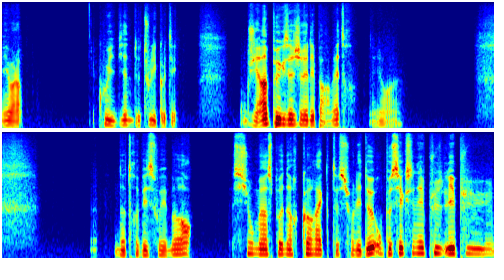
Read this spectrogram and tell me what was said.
Et voilà. Du coup ils viennent de tous les côtés. Donc j'ai un peu exagéré les paramètres. D'ailleurs, euh, notre vaisseau est mort. Si on met un spawner correct sur les deux, on peut sélectionner plus, les plus,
